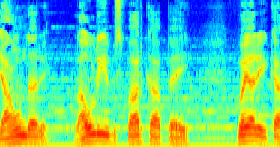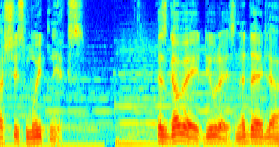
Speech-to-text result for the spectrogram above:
ļaundari, laulības pārkāpēji vai arī kā šis muitnieks. Es gavēju divreiz nedēļā,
